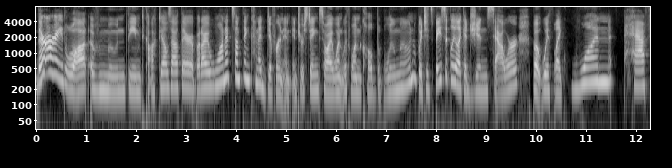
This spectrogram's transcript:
There are a lot of moon themed cocktails out there, but I wanted something kind of different and interesting, so I went with one called the Blue Moon, which it's basically like a gin sour, but with like one half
